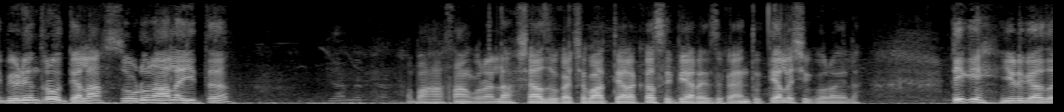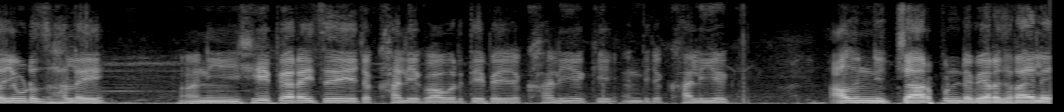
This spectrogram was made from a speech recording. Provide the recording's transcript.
ते बेडयंत्र होतं त्याला. सोडून आला इथं. बा हा सांगू राहिला. शाजूकाच्या बात त्याला कसं प्यारायचं काय आणि तो त्याला शिकू राहिला. ठीक आहे इड व्याजा एवढं झालं आहे आणि हे पेरायचं याच्या खाली एक वावर ते प्यायच्या खाली एक आहे आणि त्याच्याखाली एक अजून चार पुंड्या पेरायच्या राहिल्या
